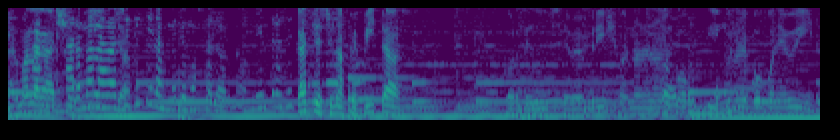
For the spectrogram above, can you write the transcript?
Armar la galleta. armar las galletitas y las metemos al horno. Mientras ¿Qué está haces? en el ¿Unas pepitas? Corte dulce, membrillo. No, no, no, le puedo, y no le puedo poner vino.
